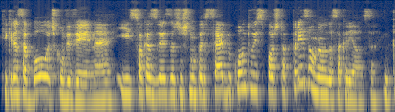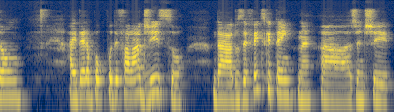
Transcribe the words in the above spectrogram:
que criança boa de conviver, né? E só que às vezes a gente não percebe o quanto isso pode estar prisionando essa criança. Então, a ideia era um pouco poder falar disso, da, dos efeitos que tem, né? A, gente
